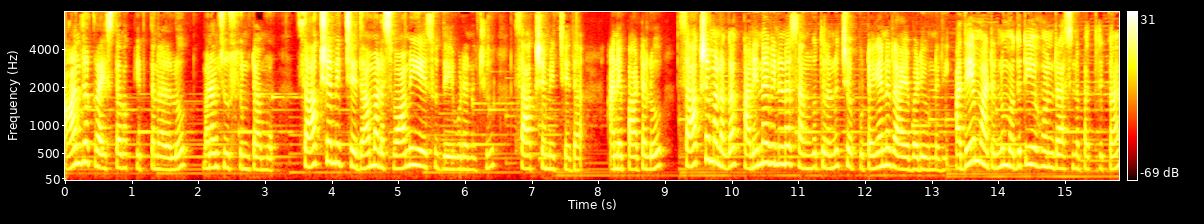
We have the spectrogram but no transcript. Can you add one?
ఆంధ్ర క్రైస్తవ కీర్తనలలో మనం చూస్తుంటాము. సాక్ష్యమిచ్చేదా మన స్వామి యేసు దేవుడనుచు? సాక్ష్యమిచ్చేదా? అనే పాటలో సాక్ష్యం అనగా కనిన వినిన సంగతులను చెప్పుటై అని రాయబడి ఉన్నది. అదే మాటను మొదటి యహోన్ రాసిన పత్రిక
